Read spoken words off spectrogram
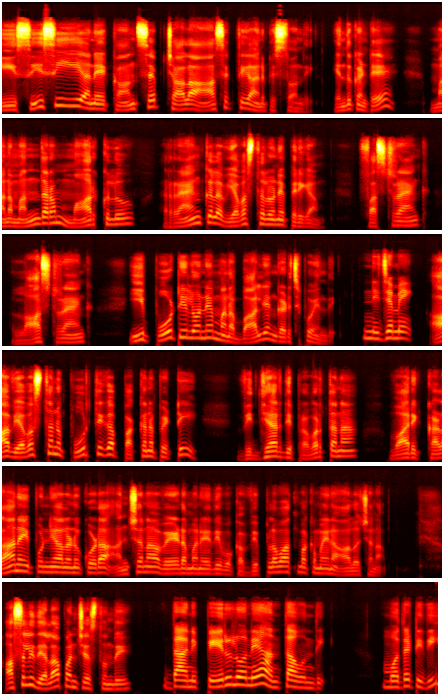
ఈ సిసిఈ అనే కాన్సెప్ట్ చాలా ఆసక్తిగా అనిపిస్తోంది. ఎందుకంటే మనమందరం మార్కులు ర్యాంకుల వ్యవస్థలోనే పెరిగాం. ఫస్ట్ ర్యాంక్ లాస్ట్ ర్యాంక్ ఈ పోటీలోనే మన బాల్యం గడిచిపోయింది. నిజమే. ఆ వ్యవస్థను పూర్తిగా పక్కన పెట్టి విద్యార్థి ప్రవర్తన వారి కళానైపుణ్యాలను కూడా అంచనా వేయడమనేది ఒక విప్లవాత్మకమైన ఆలోచన. అసలిది ఎలా పనిచేస్తుంది? దాని పేరులోనే అంతా ఉంది. మొదటిది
